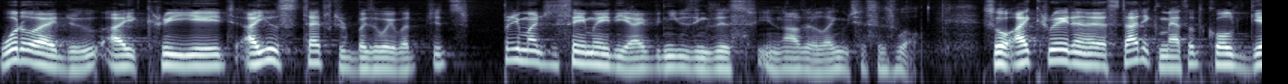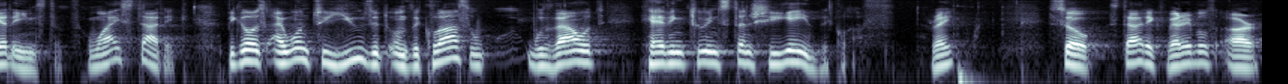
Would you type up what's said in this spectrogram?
What do I do? I create. I use TypeScript by the way, but it's pretty much the same idea. I've been using this in other languages as well. So I create a static method called getInstance. Why static? Because I want to use it on the class without having to instantiate the class, right? So static variables are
